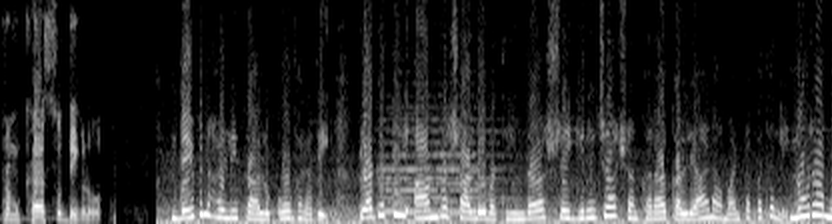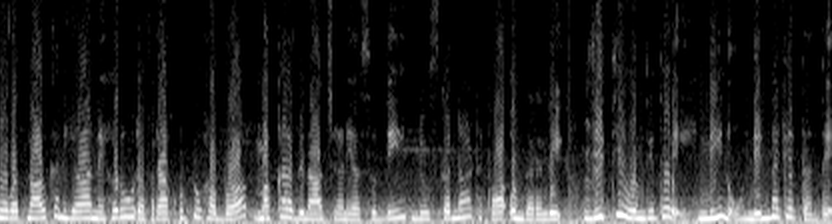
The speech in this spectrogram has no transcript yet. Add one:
ಪ್ರಮುಖ ಸುದ್ದಿಗಳು. ದೇವನಹಳ್ಳಿ ತಾಲೂಕು ವರದಿ. ಪ್ರಗತಿ ಆಂಗ್ಲ ಶಾಲೆ ವತಿಯಿಂದ ಶ್ರೀ ಗಿರಿಜಾ ಶಂಕರ ಕಲ್ಯಾಣ ಮಂಟಪದಲ್ಲಿ ನೂರ ಮೂವತ್ನಾಲ್ಕನೆಯ ನೆಹರೂರವರ ಹುಟ್ಟುಹಬ್ಬ ಮಕ್ಕಳ ದಿನಾಚರಣೆಯ ಸುದ್ದಿ ನ್ಯೂಸ್ ಕರ್ನಾಟಕ ಒಂದರಲ್ಲಿ. ವಿದ್ಯೆ ಹೊಂದಿದ್ದರೆ ನೀನು ನಿನ್ನ ಗೆದ್ದಂತೆ,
